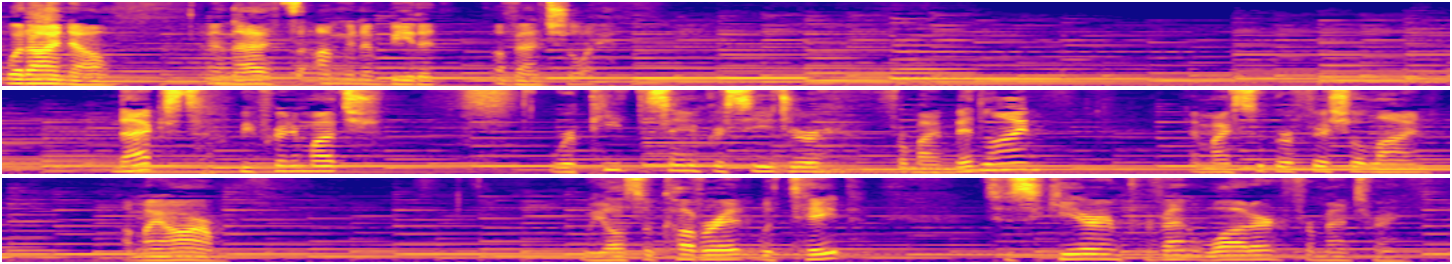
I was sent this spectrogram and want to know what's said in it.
what I know, and that's I'm going to beat it eventually. Next, we pretty much repeat the same procedure for my midline and my superficial line on my arm. We also cover it with tape to secure and prevent water from entering.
